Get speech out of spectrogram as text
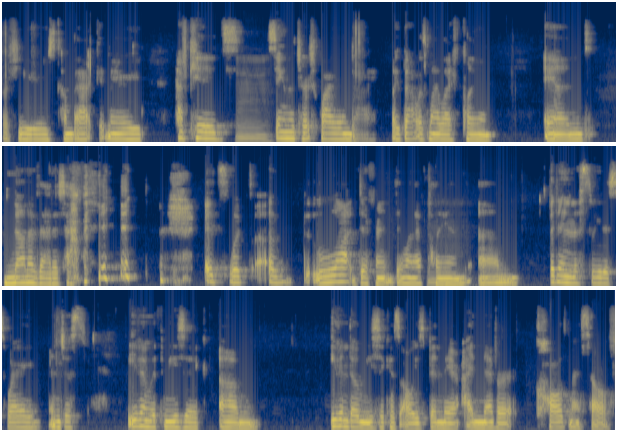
for a few years, come back, get married, have kids, mm. sing in the church choir, and die. Like that was my life plan. And none of that has happened. it's looked a lot different than what I mm. planned, um, but in the sweetest way. And just even with music, um, even though music has always been there, I never called myself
